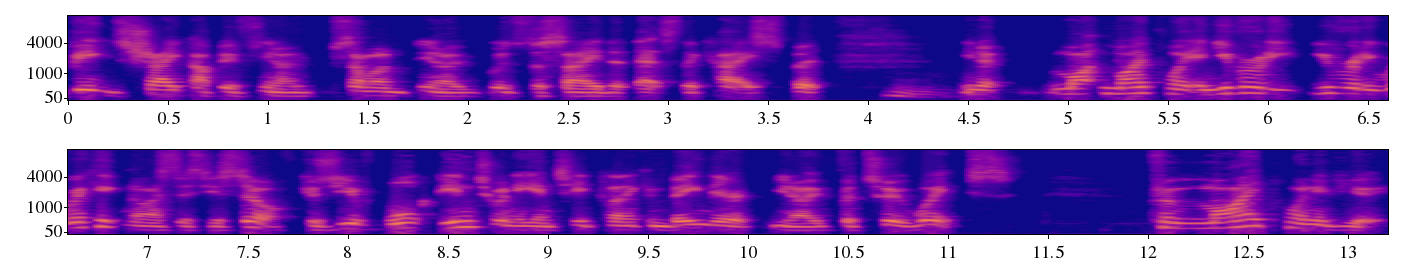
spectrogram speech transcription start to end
big shake up if you know someone you know was to say that that's the case. But hmm. you know, my, my point, and you've already you've already recognised this yourself because you've walked into an ENT clinic and been there you know for two weeks. From my point of view,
